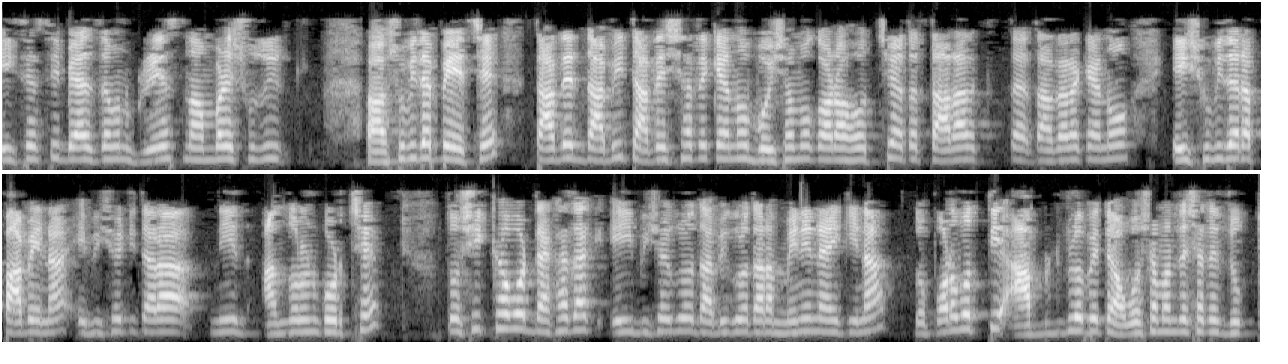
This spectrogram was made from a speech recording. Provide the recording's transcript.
এইচএসসি ব্যাচ যেমন গ্রেস নাম্বারে শুধু সুবিধা পেয়েছে, তাদের দাবি তাদের সাথে কেন বৈষম্য করা হচ্ছে, অর্থাৎ তারা তারা কেন এই সুবিধাটা পাবে না এই বিষয়টি তারা নিয়ে আন্দোলন করছে। তো শিক্ষা বোর্ড দেখা যাক এই বিষয়গুলো, দাবিগুলো তারা মেনে নেয় কিনা। তো পরবর্তী আপডেটগুলো পেতে অবশ্যই আমাদের সাথে যুক্ত।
